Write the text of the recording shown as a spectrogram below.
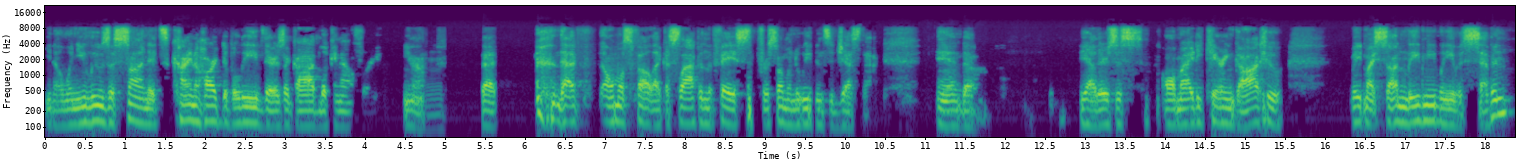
you know, when you lose a son, it's kind of hard to believe there's a God looking out for you. You know, mm-hmm. that that almost felt like a slap in the face for someone to even suggest that. And uh, yeah, there's this almighty caring God who made my son leave me when he was seven.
